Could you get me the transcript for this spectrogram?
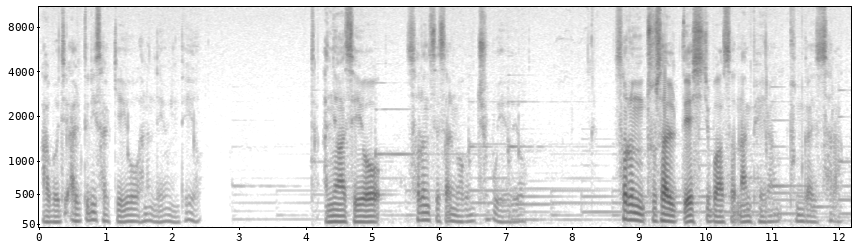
아버지 알뜰히 살게요 하는 내용인데요. 자, 안녕하세요. 33살 먹은 주부예요. 32살 때 시집 와서 남편이랑 분가해서 살았고요.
